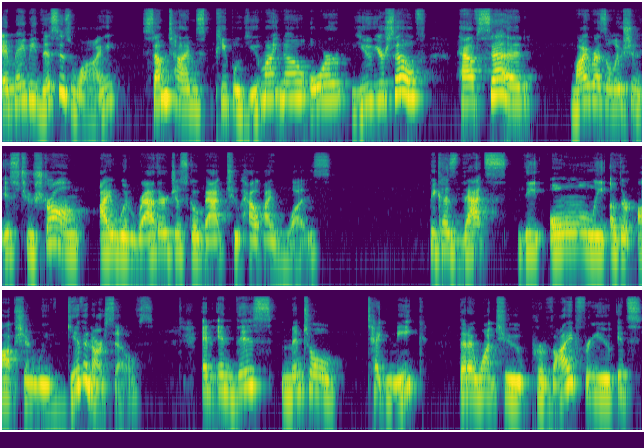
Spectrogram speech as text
And maybe this is why sometimes people you might know or you yourself have said, My resolution is too strong. I would rather just go back to how I was. Because that's the only other option we've given ourselves. And in this mental technique that I want to provide for you, it's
